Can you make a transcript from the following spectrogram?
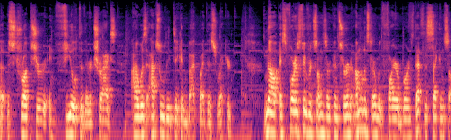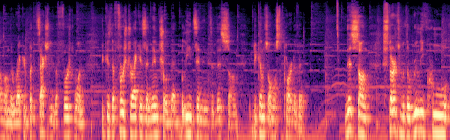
uh, structure and feel to their tracks. I was absolutely taken back by this record. Now, as far as favorite songs are concerned, I'm going to start with Fire Burns. That's the second song on the record, but it's actually the first one because the first track is an intro that bleeds in into this song. It becomes almost part of it. This song starts with a really cool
